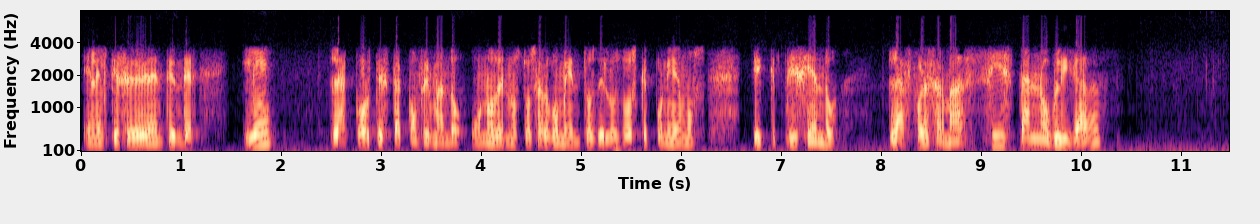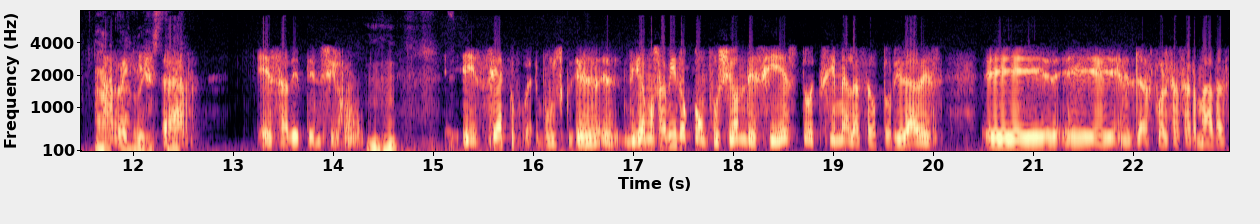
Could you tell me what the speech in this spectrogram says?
en el que se debe entender. Y la Corte está confirmando uno de nuestros argumentos, de los dos que poníamos, eh, diciendo, las Fuerzas Armadas sí están obligadas a, registrar esa detención. Eh, se ha, eh, digamos, ha habido confusión de si esto exime a las autoridades eh, de las Fuerzas Armadas,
